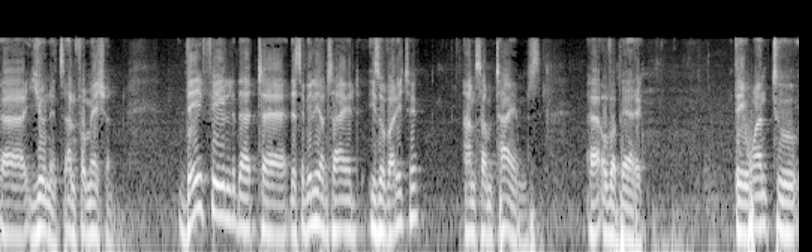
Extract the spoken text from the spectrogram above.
uh, units and formation. They feel that uh, the civilian side is overreaching and sometimes uh, overbearing. They want to,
